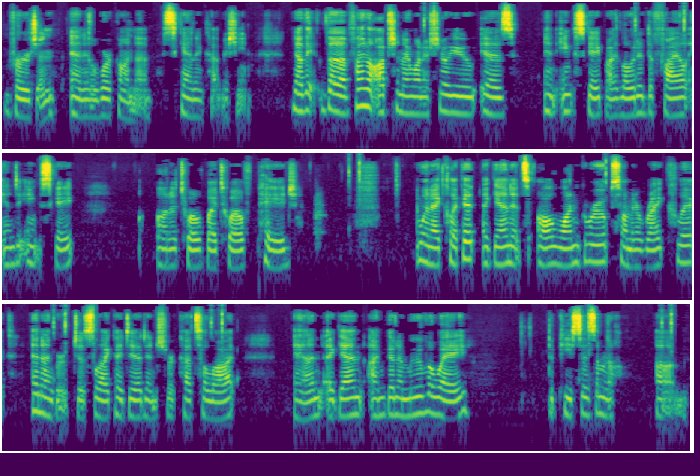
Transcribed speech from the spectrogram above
version, and it'll work on the Scan N Cut machine. Now the, the final option I want to show you is in Inkscape. I loaded the file into Inkscape on a 12 by 12 page. When I click it, again, it's all one group, so I'm going to right click and ungroup, just like I did in Sure Cuts a Lot. And again, I'm going to move away the pieces. I'm going to, um,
